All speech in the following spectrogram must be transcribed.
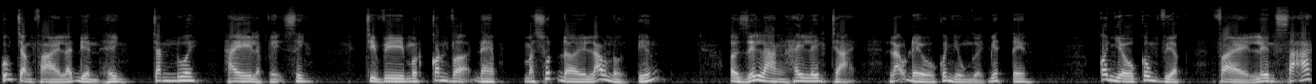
cũng chẳng phải là điển hình chăn nuôi hay là vệ sinh, chỉ vì một con vợ đẹp mà suốt đời lão nổi tiếng. Ở dưới làng hay lên trại, lão đều có nhiều người biết tên. Có nhiều công việc phải lên xã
